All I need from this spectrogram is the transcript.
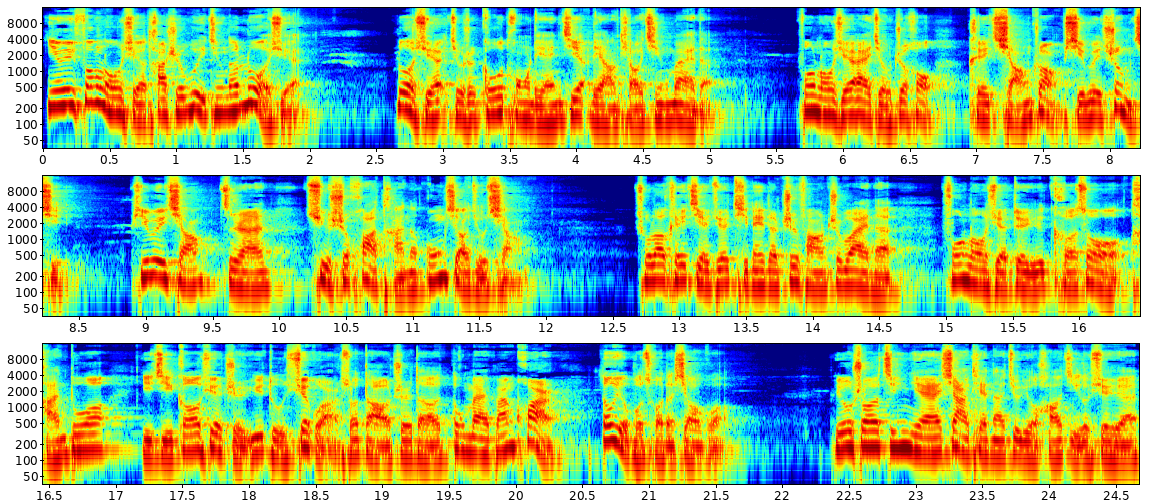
因为丰隆穴它是胃经的络穴，络穴就是沟通连接两条经脉的。丰隆穴艾灸之后，可以强壮脾胃正气，脾胃强，自然祛湿化痰的功效就强。除了可以解决体内的脂肪之外呢，丰隆穴对于咳嗽、痰多以及高血脂淤堵血管所导致的动脉斑块都有不错的效果。比如说，今年夏天呢，就有好几个学员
